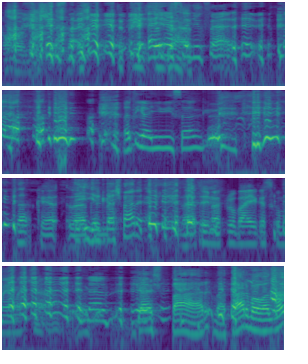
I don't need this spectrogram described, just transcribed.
Ahol mi is Tehát így, ezt vegyük fel! A tihanyi visszhang. Okay, lehet, Igen, hogy, Gáspár? lehet, hogy megpróbáljuk ezt komolyan megcsinálni. Nem. Gás pár, mert párban vannak.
